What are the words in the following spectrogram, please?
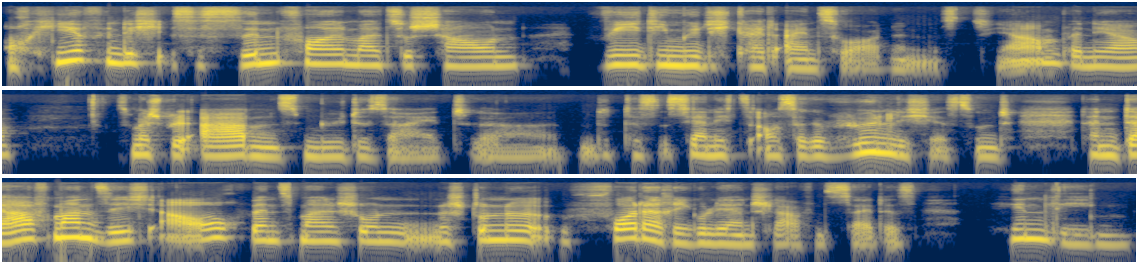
Auch hier finde ich, ist es sinnvoll, mal zu schauen, wie die Müdigkeit einzuordnen ist. Ja, wenn ihr zum Beispiel abends müde seid, äh, das ist ja nichts Außergewöhnliches und dann darf man sich auch, wenn's mal schon 'ne Stunde vor der regulären Schlafenszeit ist, hinlegen.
